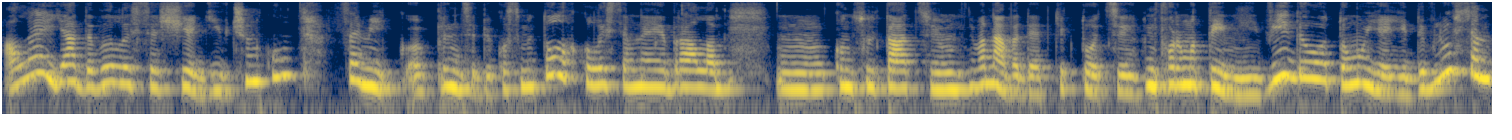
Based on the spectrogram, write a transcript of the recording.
Але я дивилася ще дівчинку. Це мій в принципі косметолог, колись я в неї брала консультацію. Вона веде в Тіктоці інформативні відео, тому я її дивлюся,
